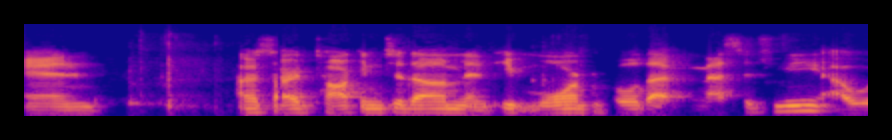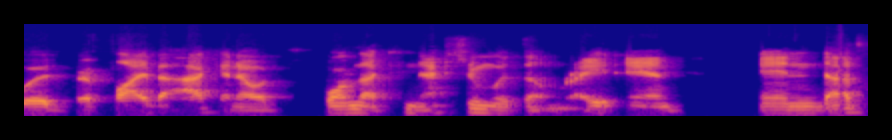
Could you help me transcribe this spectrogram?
and I started talking to them. And people, more people that messaged me, I would reply back, and I would form that connection with them, right? And and that's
